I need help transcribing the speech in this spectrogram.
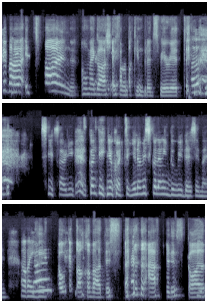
diba? It's fun. Oh my gosh, I found a kindred spirit. Oh, si- sorry. Continue, continue. Namiss ko lang yung Dewey Decimal. Okay, game. Oh, we can talk about this after this call.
